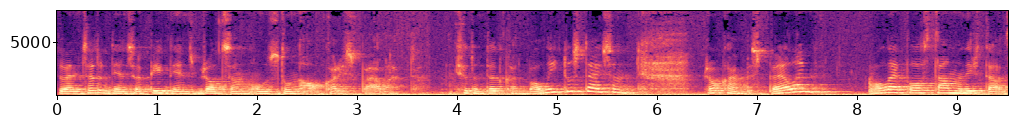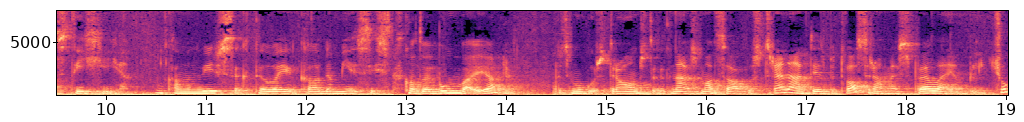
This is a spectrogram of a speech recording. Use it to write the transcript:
vai nu ceturtdienas vai piekdienas braucam uz Dunālu kari spēlēt. Šad un tad, kad balīti uztaisam, braukājam pa spēlēm. Volejbols tā man ir tāda stihija. Kā man vīrs saka, tev vajag kādam iesist. Kaut vai bumbai, ja? Jā. Pēc muguras traumas tagad neesmu atsākusi trenēties, bet vasarā mēs spēlējam beigšu.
